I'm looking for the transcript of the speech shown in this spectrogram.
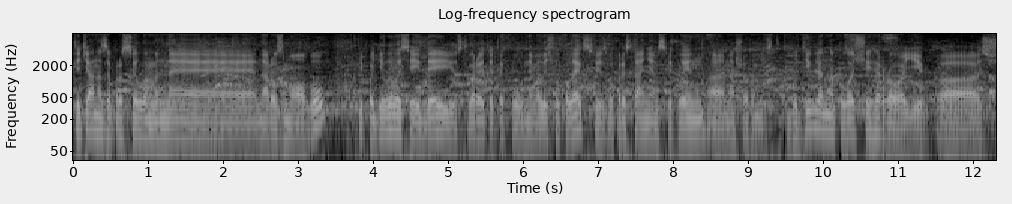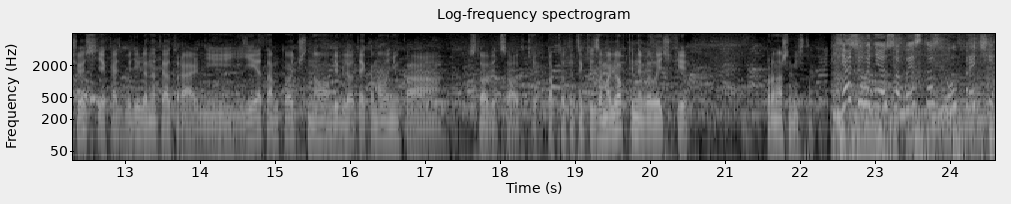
Тетяна запросила мене на розмову і поділилися ідеєю створити таку невеличку колекцію з використанням світлин нашого міста. Будівля на площі героїв, щось якась будівля на театральній. Є там точно бібліотека Маланюка 100%. Тобто це такі замальовки невеличкі про наше місто. Я сьогодні особисто з двох причин.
